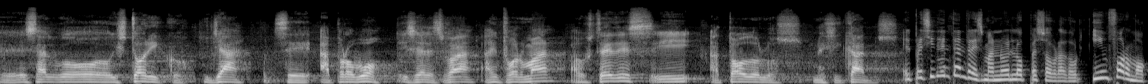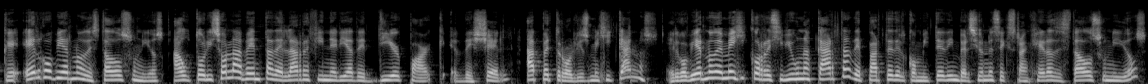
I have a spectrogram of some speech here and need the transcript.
Es algo histórico, ya se aprobó y se les va a informar a ustedes y a todos los mexicanos. El presidente Andrés Manuel López Obrador informó que el gobierno de Estados Unidos autorizó la venta de la refinería de Deer Park de Shell a petróleos mexicanos. El gobierno de México recibió una carta de parte del Comité de Inversiones Extranjeras de Estados Unidos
